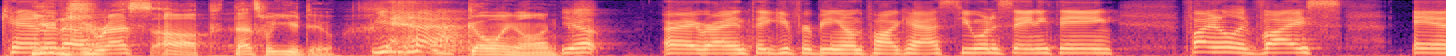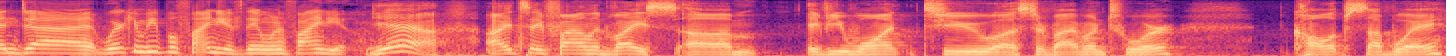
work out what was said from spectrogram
Canada. You dress up. That's what you do. yeah. Going on. Yep. All right, Rian, thank you for being on the podcast. Do you want to say anything? Final advice? And uh, where can people find you if they want to find you? Yeah, I'd say final advice. Um, if you want to uh, survive on tour, call up Subway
